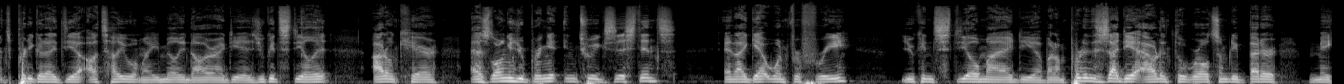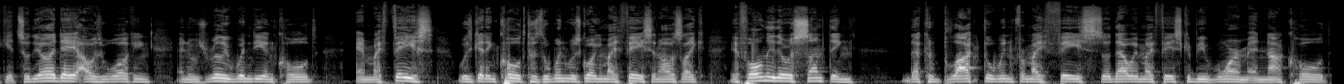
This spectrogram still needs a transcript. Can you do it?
It's a pretty good idea. I'll tell you what my million dollar idea is. You could steal it. I don't care as long as you bring it into existence and I get one for free. You can steal my idea, but I'm putting this idea out into the world. Somebody better make it. So the other day I was walking and it was really windy and cold and my face was getting cold because the wind was going in my face and i was like if only there was something that could block the wind from my face so that way my face could be warm and not cold.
